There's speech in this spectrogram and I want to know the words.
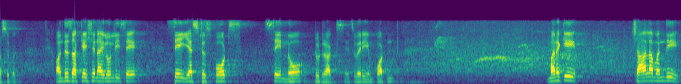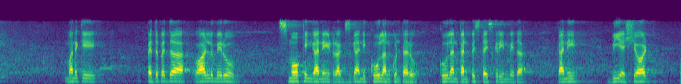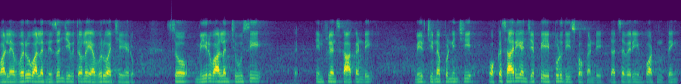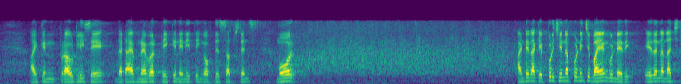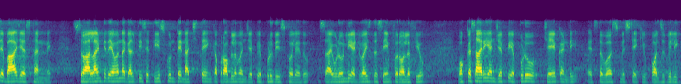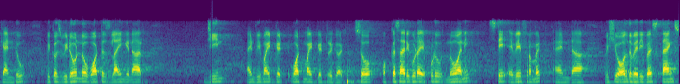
possible. On this occasion, I'll only say, say yes to sports, say no to drugs. It's very important. మనకి చాలామంది మనకి పెద్ద పెద్ద వాళ్ళు మీరు స్మోకింగ్ కానీ డ్రగ్స్ కానీ కూల్ అనుకుంటారు కూల్ అని కనిపిస్తాయి స్క్రీన్ మీద కానీ బీ అష్యూర్డ్ వాళ్ళు ఎవ్వరూ వాళ్ళ నిజం జీవితంలో ఎవరూ అది చేయరు. సో మీరు వాళ్ళని చూసి ఇన్ఫ్లుయెన్స్ కాకండి. మీరు చిన్నప్పటి నుంచి ఒక్కసారి అని చెప్పి ఎప్పుడు తీసుకోకండి. That's a very important thing I can proudly say that I have never taken anything of this substance more అంటే నాకు ఎప్పుడు చిన్నప్పటి నుంచి భయంగా ఉండేది ఏదన్నా నచ్చితే బాగా చేస్తానని. సో అలాంటిది ఏమన్నా గల్తీసే తీసుకుంటే నచ్చితే ఇంకా ప్రాబ్లం అని చెప్పి ఎప్పుడు తీసుకోలేదు. So I would only advise the same for all of you. ఒక్కసారి అని చెప్పి ఎప్పుడు చేయకండి. It's the worst mistake you possibly can do. Because we don't know what is lying in our gene and we might get what might get triggered so ఒక్కసారి కూడా ఎప్పుడు no అని stay away from it and uh, wish you all the very best. Thanks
